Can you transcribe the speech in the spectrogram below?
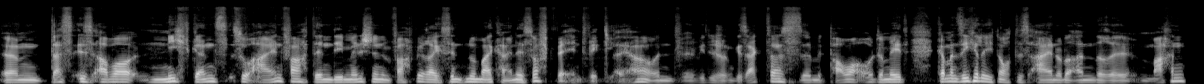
Ähm, das ist aber nicht ganz so einfach, denn die Menschen im Fachbereich sind nun mal keine Softwareentwickler. Ja? Und äh, wie du schon gesagt hast, äh, mit Power Automate kann man sicherlich noch das ein oder andere machen.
